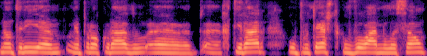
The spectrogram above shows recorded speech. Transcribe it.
não teria procurado uh, retirar o protesto que levou à anulação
